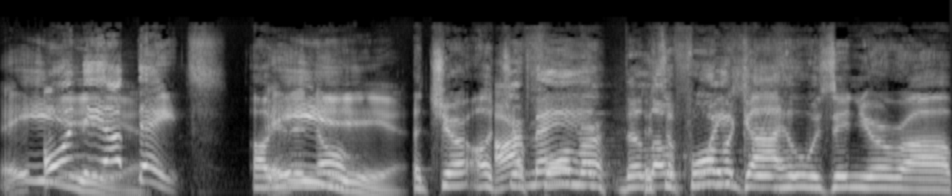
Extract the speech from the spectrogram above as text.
Hey. On the updates. Oh, you didn't know? It's your, it's Our your man, former, the it's a former guy who was in your uh,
